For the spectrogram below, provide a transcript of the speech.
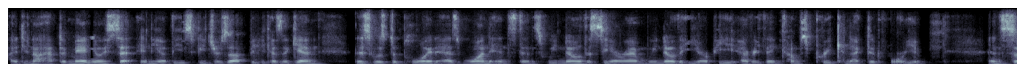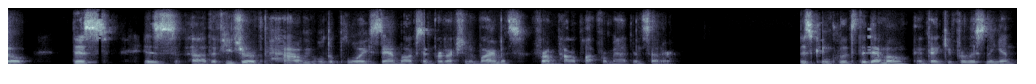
I do not have to manually set any of these features up because again, this was deployed as one instance. We know the CRM, we know the ERP, everything comes pre-connected for you. And so this is uh, the future of how we will deploy sandbox and production environments from Power Platform Admin Center. This concludes the demo and thank you for listening in.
